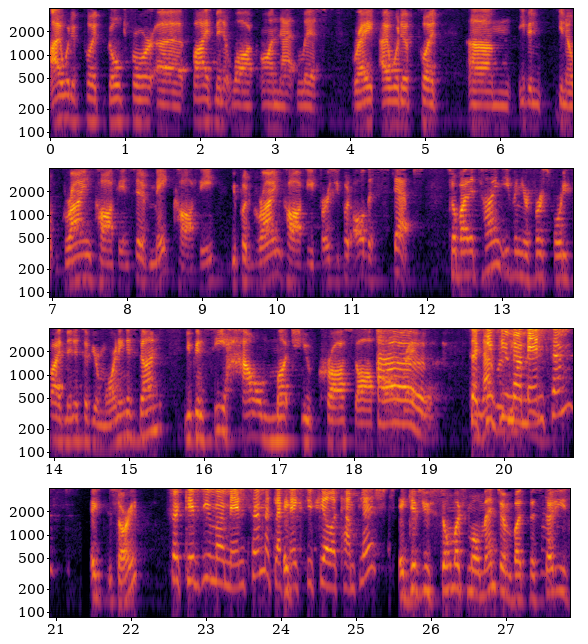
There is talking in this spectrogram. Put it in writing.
I would have put go for a five minute walk on that list, right? I would have put um, even you know grind coffee instead of make coffee. You put grind coffee first. You put all the steps. So by the time even your first forty five minutes of your morning is done, you can see how much you've crossed off. Oh, already. so and it gives you momentum. It, sorry. So it gives you momentum. It like it, makes you feel accomplished. It gives you so much momentum, but the studies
